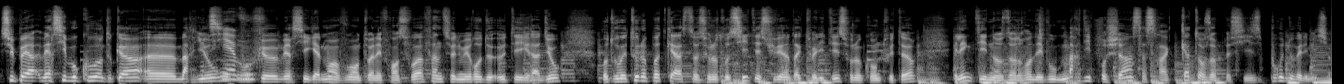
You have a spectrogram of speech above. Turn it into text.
super. Merci beaucoup en tout cas euh, Marion. Merci à vous. Donc euh, merci également à vous Antoine et François. Fin de ce numéro de ETI Radio. Retrouvez tous nos podcasts sur notre site et suivez notre actualité sur nos comptes Twitter et LinkedIn. On se donne rendez-vous mardi prochain, ça sera 14h précise pour une nouvelle émission.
